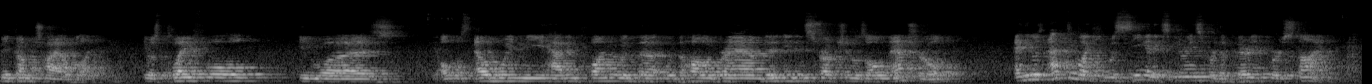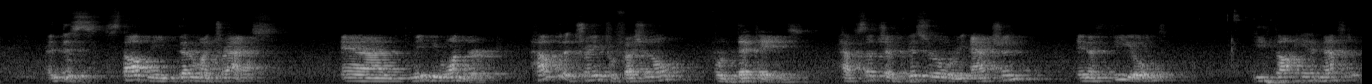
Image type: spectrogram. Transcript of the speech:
become childlike. He was playful, he was almost elbowing me, having fun with the, with the hologram, didn't need instruction, was all natural. And he was acting like he was seeing an experience for the very first time. And this stopped me dead in my tracks and made me wonder, how could a trained professional for decades have such a visceral reaction in a field he thought he had mastered?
